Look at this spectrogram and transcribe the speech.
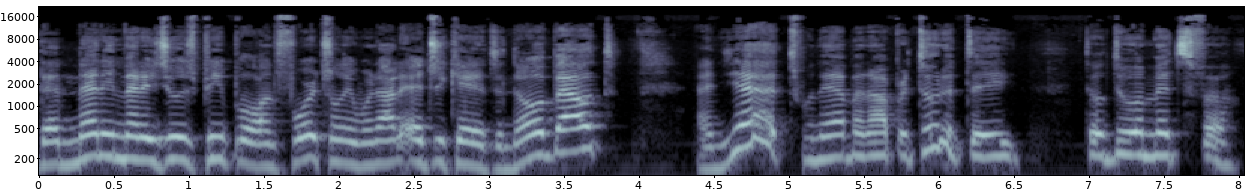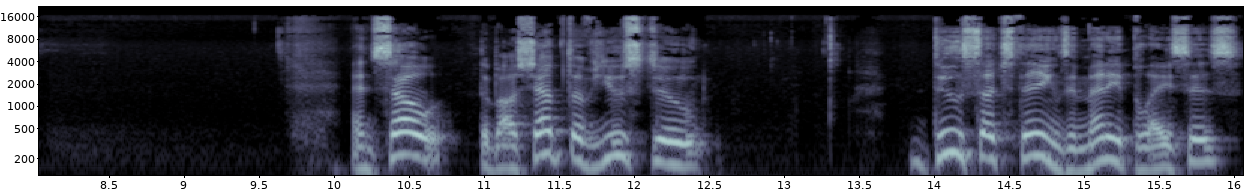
that many, many Jewish people, unfortunately, were not educated to know about. And yet, when they have an opportunity, they'll do a mitzvah. And so the Baal Shem Tov used to do such things in many places,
